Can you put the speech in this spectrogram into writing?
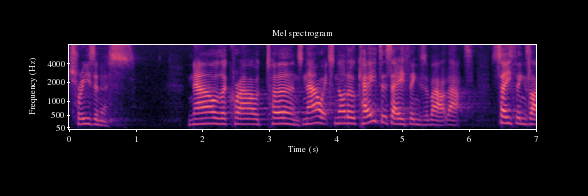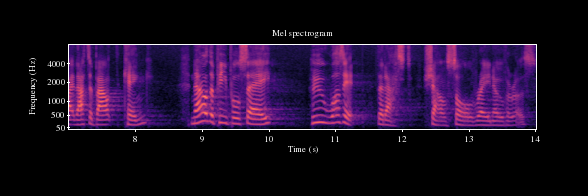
treasonous. Now the crowd turns. Now it's not okay to say things about that, say things like that about the king. Now the people say, Who was it that asked shall Saul reign over us.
